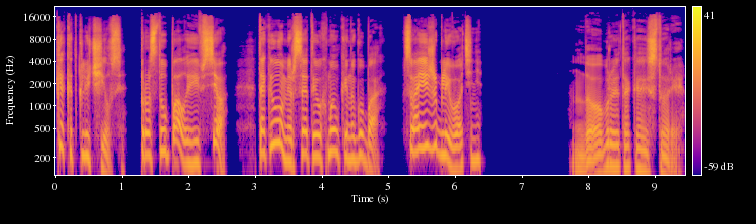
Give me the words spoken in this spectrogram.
как отключился. Просто упал, и все. Так и умер с этой ухмылкой на губах. В своей же блевотине. Добрая такая история.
